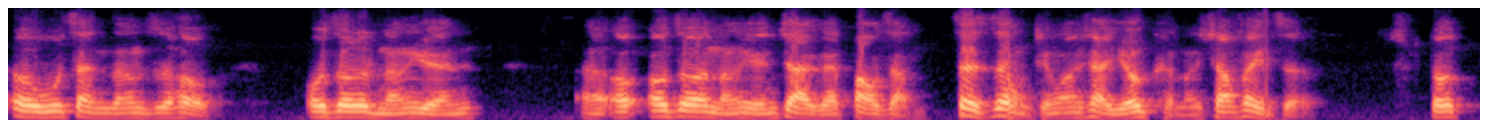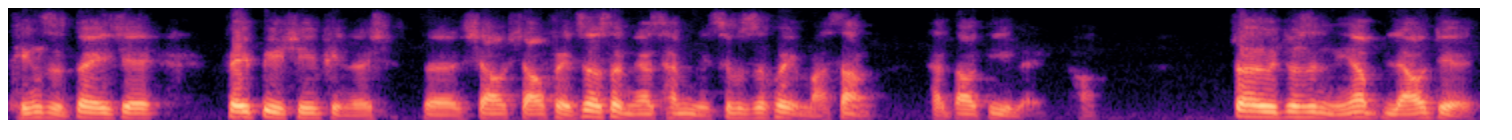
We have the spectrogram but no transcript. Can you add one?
俄乌战争之后，欧洲的能源呃欧欧洲的能源价格暴涨，在这种情况下，有可能消费者都停止对一些非必需品的的消消费，这时候你的产品是不是会马上踩到地雷？好。最后就是你要了解，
